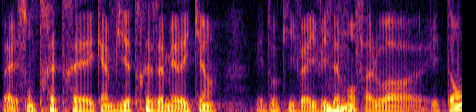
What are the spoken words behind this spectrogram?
bah, elles sont très, très, avec un biais très américain. Et donc, il va évidemment mmh. falloir étendre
